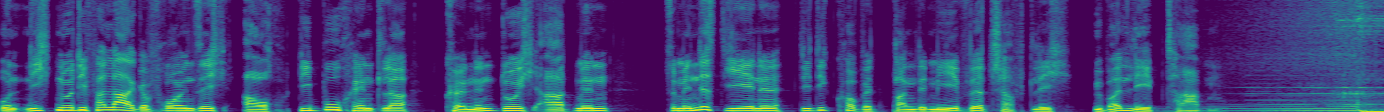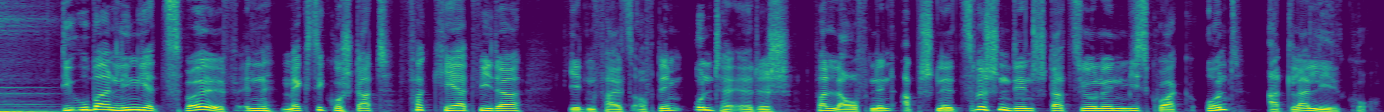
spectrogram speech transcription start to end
Und nicht nur die Verlage freuen sich, auch die Buchhändler können durchatmen, zumindest jene, die die Covid-Pandemie wirtschaftlich überlebt haben. Die U-Bahn-Linie 12 in Mexiko-Stadt verkehrt wieder, jedenfalls auf dem unterirdisch verlaufenden Abschnitt zwischen den Stationen Misquac und Atlalilco.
